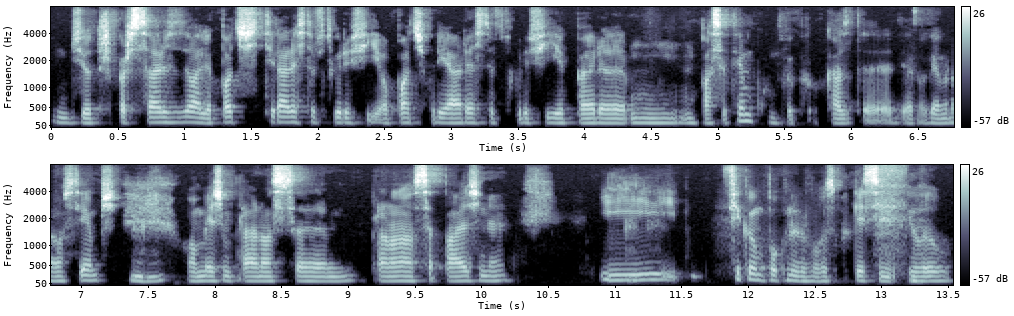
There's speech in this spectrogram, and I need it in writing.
de outros parceiros, dizer, olha, podes tirar esta fotografia ou podes criar esta fotografia para um, um passatempo, como foi o caso da, da Eurogamer há uns tempos, uhum. ou mesmo para a, nossa, para a nossa página. E fico um pouco nervoso, porque assim, eu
